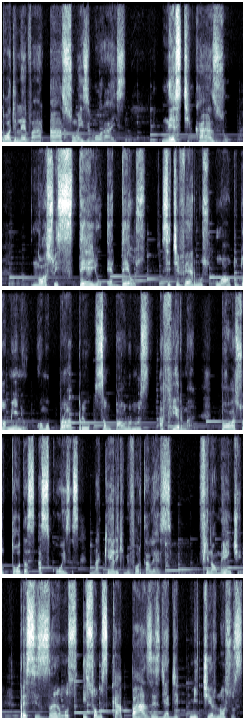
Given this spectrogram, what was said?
pode levar a ações imorais. Neste caso, nosso esteio é Deus, se tivermos o autodomínio, como o próprio São Paulo nos afirma. Posso todas as coisas naquele que me fortalece. Finalmente, precisamos e somos capazes de admitir nossos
